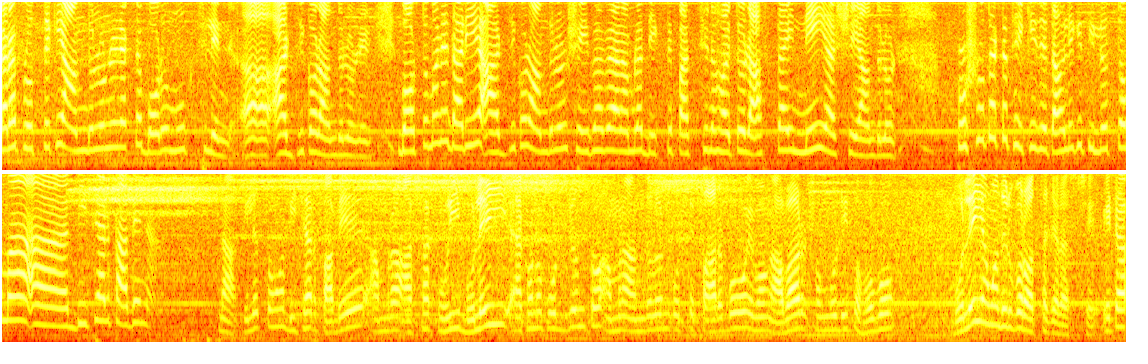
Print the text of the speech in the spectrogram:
তারা প্রত্যেকে আন্দোলনের একটা বড় মুখ ছিলেন আরজিকর আন্দোলনের। বর্তমানে দাঁড়িয়ে আরজিকর আন্দোলন সেইভাবে আর আমরা দেখতে পাচ্ছি না, হয়তো রাস্তায় নেই আর সেই আন্দোলন। প্রশ্ন তো একটা থেকে যে, তাহলে কি তিলোত্তমা বিচার পাবে না? না, তিলোত্তমা বিচার পাবে, আমরা আশা করি বলেই এখনও পর্যন্ত আমরা আন্দোলন করতে পারব এবং আবার সংগঠিত হব। বলেই আমাদের উপর অত্যাচার আসছে, এটা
